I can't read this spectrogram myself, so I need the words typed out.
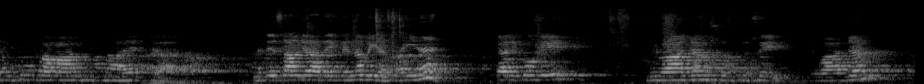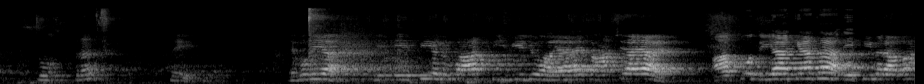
एम टू का मान कितना है? चार। निर्देशांक जरा देख लेना भैया, सही है? क्या लिखोगे? विभाजन सूत्र से। विभाजन सूत्र से। देखो भैया, ये एपी अनुपात पीबी जो आया है, कहाँ से आया है? आपको दिया क्या था? एपी बराबर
